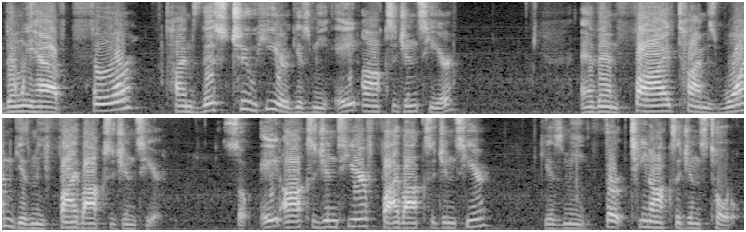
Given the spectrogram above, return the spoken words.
Then we have 4 times this 2 here gives me 8 oxygens here. And then 5 times 1 gives me 5 oxygens here. So 8 oxygens here, 5 oxygens here, gives me 13 oxygens total.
